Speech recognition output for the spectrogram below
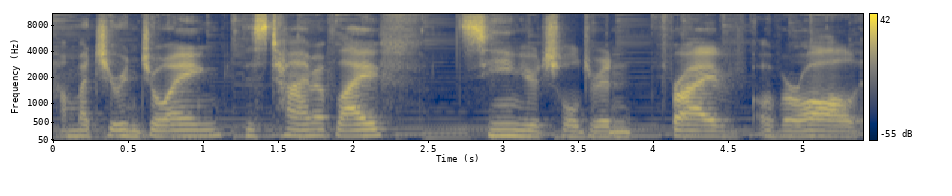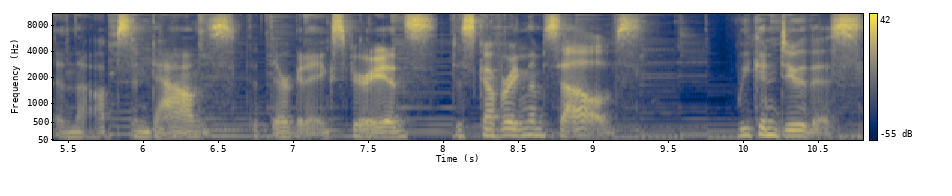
how much you're enjoying this time of life, seeing your children thrive overall in the ups and downs that they're going to experience, discovering themselves. We can do this.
